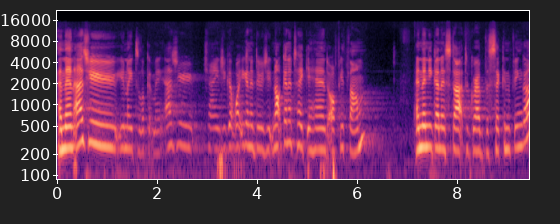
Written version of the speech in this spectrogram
And then as you, you need to look at me, as you change, you get, what you're going to do is you're not going to take your hand off your thumb, and then you're going to start to grab the second finger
